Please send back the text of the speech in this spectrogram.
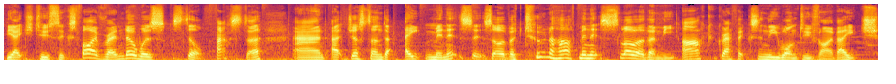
The H265 render was still faster, and at just under 8 minutes, it's over 2.5 minutes slower than the ARC graphics in the 125H.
